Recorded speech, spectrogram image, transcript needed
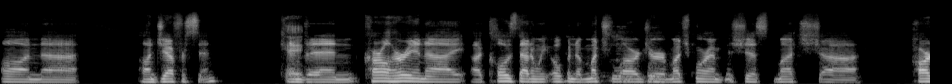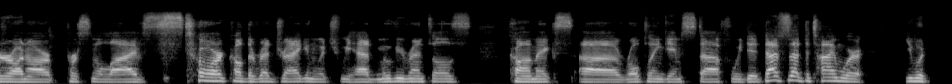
on uh, on Jefferson, Okay. and then Carl Hurry and I uh, closed that, and we opened a much larger, much more ambitious, much uh, harder on our personal lives store called the Red Dragon, which we had movie rentals, comics, uh, role playing game stuff. We did that's at the time where you would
